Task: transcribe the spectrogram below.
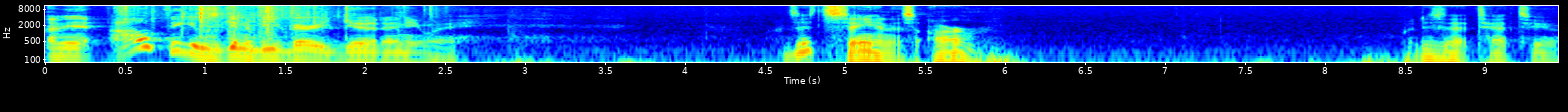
I mean, I don't think it was going to be very good anyway. What's it saying? His arm. Is that tattoo?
